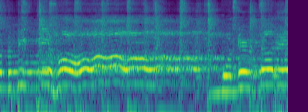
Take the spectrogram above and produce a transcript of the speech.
মন বিক্রি হয় মনের দ্বারে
